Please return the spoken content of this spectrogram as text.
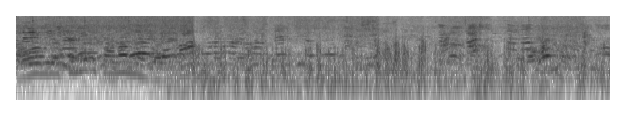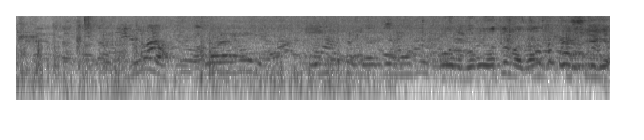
Babam getirmedi, anam nerede? Babam mı? Yok da, baba evdeydi ya. Gelmezse geleceğine oturma ben kuşuya gel.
